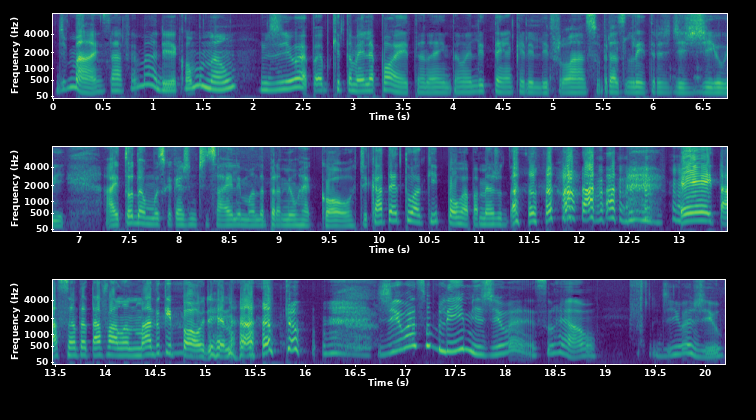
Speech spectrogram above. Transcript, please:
Demais, Ave Maria, como não? Gil é, é porque também ele é poeta, né? Então ele tem aquele livro lá sobre as letras de Gil e aí toda música que a gente sai ele manda para mim um recorte. Cadê tu aqui, porra, para me ajudar? Eita, a Santa tá falando mais do que pode, Renato. Gil é sublime, Gil é surreal. Gil é Gil.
